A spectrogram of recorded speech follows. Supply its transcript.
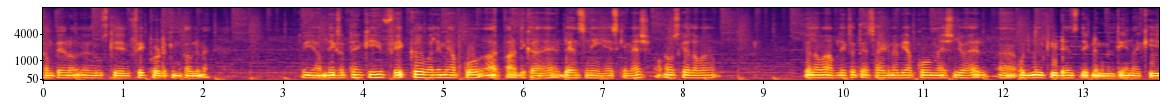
कंपेयर उसके फेक प्रोडक्ट के मुकाबले में। तो ये आप देख सकते हैं कि फेक वाले में आपको आर पार दिख रहा है डेंस नहीं है इसकी मैश और उसके अलावा इसके अलावा आप देख सकते हैं साइड में भी आपको मैश जो है ओरिजिनल की डेंस देखने को मिलती है, ना कि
